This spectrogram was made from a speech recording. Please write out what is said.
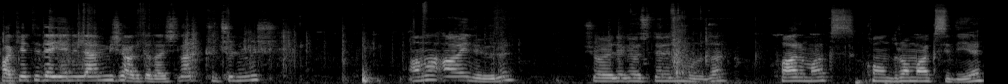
Paketi de yenilenmiş arkadaşlar. Küçülmüş. Ama aynı ürün. Şöyle gösterelim bunu da. Parmax Chondromaxi diye.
